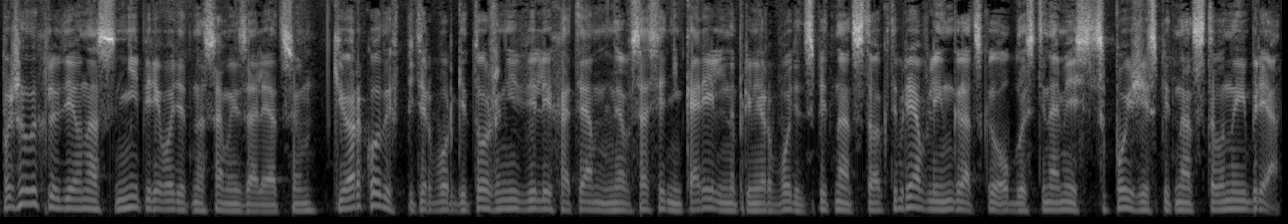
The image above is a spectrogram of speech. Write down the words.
пожилых людей у нас не переводят на самоизоляцию. QR-коды в Петербурге тоже не ввели, хотя в соседней Карелии, например, вводят с 15 октября, в Ленинградской области на месяц позже, с 15 ноября.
